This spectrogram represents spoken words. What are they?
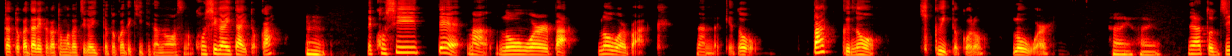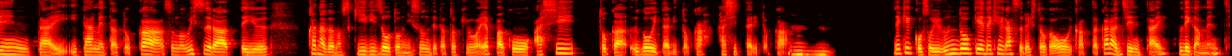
たとか、誰かが友達が行ったとかで聞いてたのは、その腰が痛いとか。うん。で、腰って、まあ、lower back、lower back なんだけど、バックの低いところ、lower。はいはい。で、あと人体痛めたとか、そのウィスラーっていうカナダのスキーリゾートに住んでた時は、やっぱこう足とか動いたりとか走ったりとか、うんうん。で、結構そういう運動系で怪我する人が多かったから人体、リガメント。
